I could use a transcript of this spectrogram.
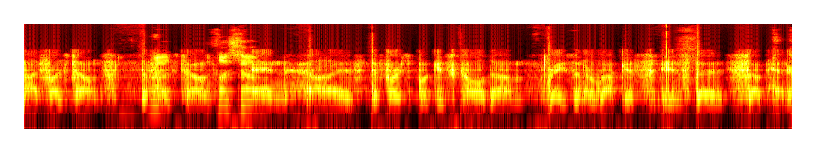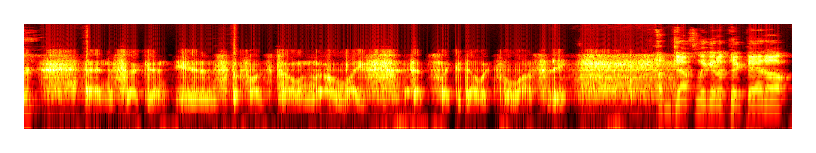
not Fuzz Tones, the Right, Fuzz Tone. the Fuzz Tone. And uh, the first book is called um, Raising a Ruckus, is the subheader, and the second is the Fuzz Tone, A Life at Psychedelic Velocity. I'm definitely going to pick that up.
